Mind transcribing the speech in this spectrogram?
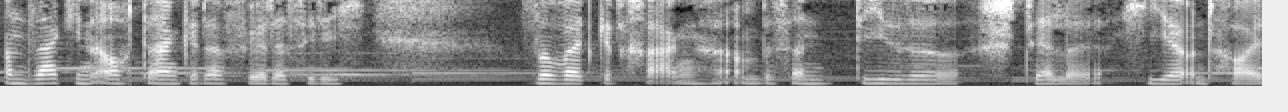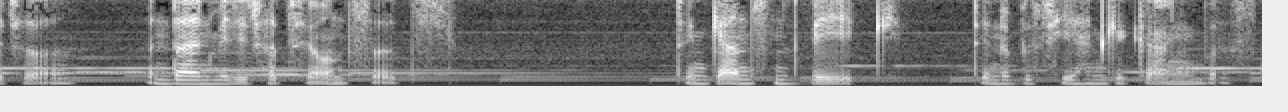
Und sag ihnen auch Danke dafür, dass sie dich so weit getragen haben, bis an diese Stelle hier und heute in deinen Meditationssitz. Den ganzen Weg, den du bis hierhin gegangen bist.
